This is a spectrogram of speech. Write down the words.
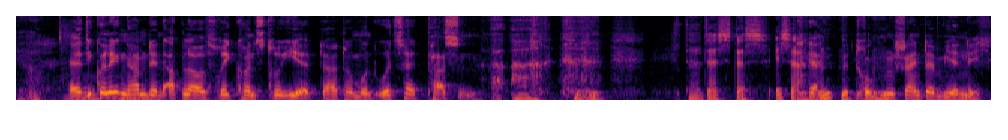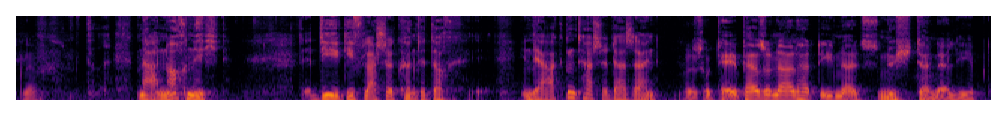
Ja? Äh, die Kollegen haben den Ablauf rekonstruiert. Datum und Uhrzeit passen. Ah, ah. Da, das, das ist er. Ja, betrunken scheint er mir nicht. Ne? Na, noch nicht. Die, die Flasche könnte doch in der Aktentasche da sein. Das Hotelpersonal hat ihn als nüchtern erlebt.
